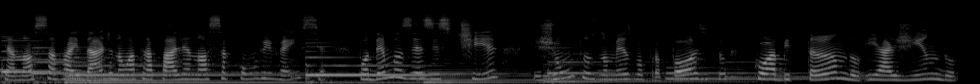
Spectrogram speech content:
que a nossa vaidade não atrapalhe a nossa convivência. Podemos existir juntos no mesmo propósito, coabitando e agindo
